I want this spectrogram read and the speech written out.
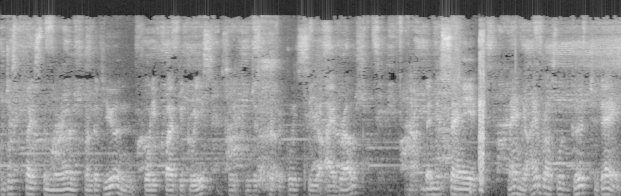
You just place the mirror in front of you in 45 degrees, so you can just perfectly see your eyebrows. Uh, then you say, man, your eyebrows look good today.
